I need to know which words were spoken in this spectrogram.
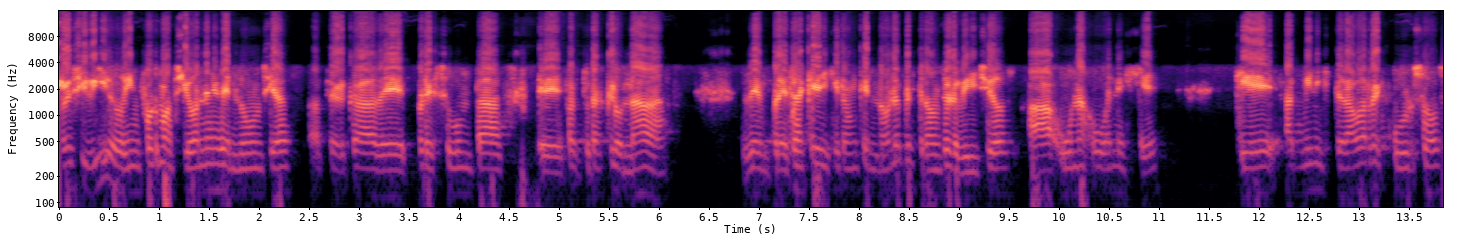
recibido informaciones, denuncias acerca de presuntas eh, facturas clonadas de empresas que dijeron que no le prestaron servicios a una ONG que administraba recursos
